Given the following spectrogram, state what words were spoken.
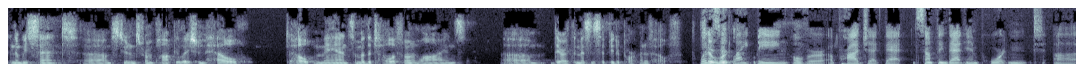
And then we sent um, students from population health to help man some of the telephone lines um, there at the Mississippi Department of Health. What so is it like being over a project that something that important, uh,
